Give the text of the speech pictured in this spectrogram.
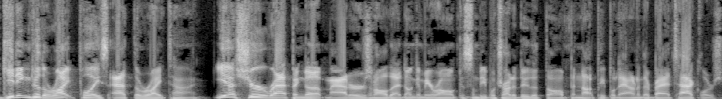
Getting to the right place at the right time. Yeah, sure, wrapping up matters and all that. Don't get me wrong, because some people try to do the thump and knock people down and they're bad tacklers.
